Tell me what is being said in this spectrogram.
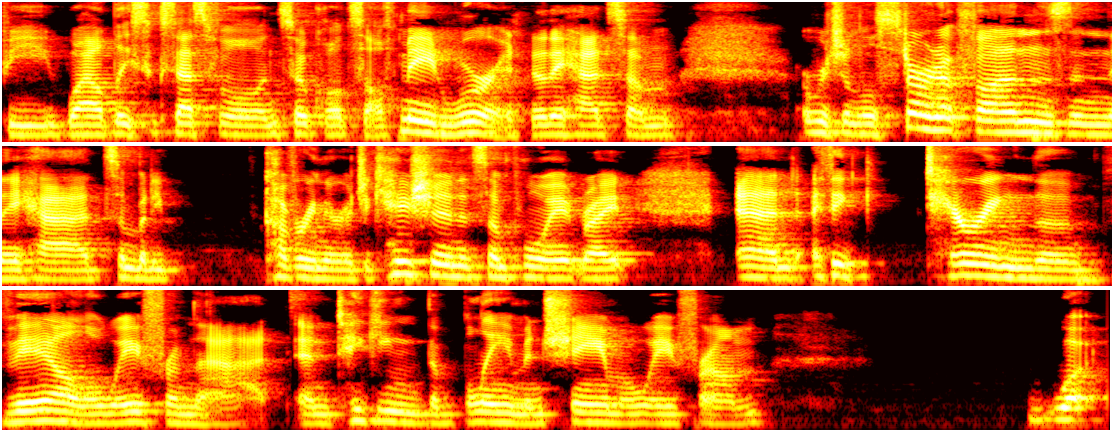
be wildly successful and so-called self-made weren't. They had some original startup funds and they had somebody covering their education at some point, right? And I think tearing the veil away from that and taking the blame and shame away from what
